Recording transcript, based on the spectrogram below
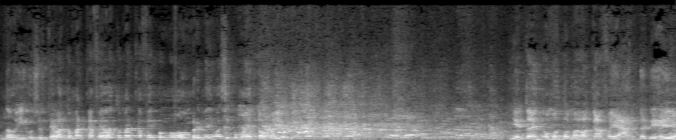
no, hijo, si usted va a tomar café, va a tomar café como hombre, me dijo así como de toma. Yo. Y entonces, ¿cómo tomaba café antes? Dije yo.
